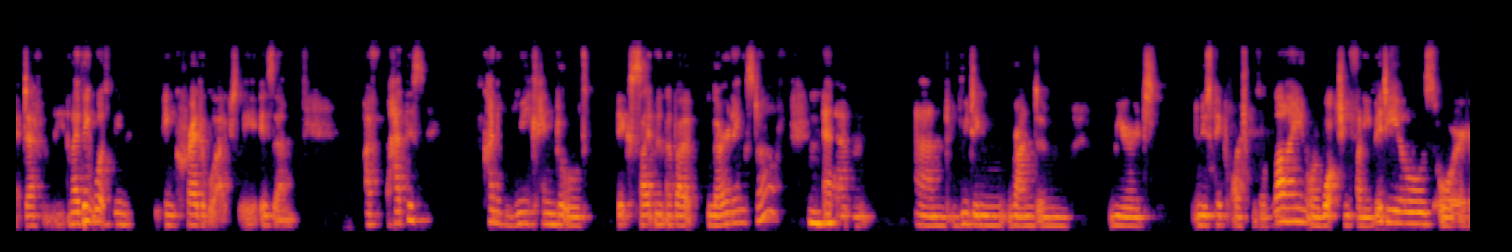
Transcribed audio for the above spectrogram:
Yeah, definitely. And I think what's been incredible actually is um I've had this kind of rekindled excitement about learning stuff mm-hmm. um, and reading random weird newspaper articles online or watching funny videos or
